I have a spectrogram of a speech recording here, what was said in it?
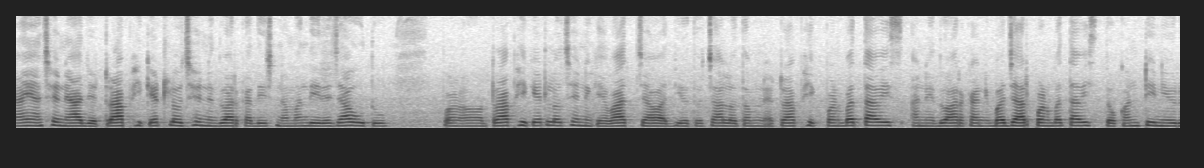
અહીંયા છે ને આજે ટ્રાફિક એટલો છે ને દ્વારકાધીશના મંદિરે જવું હતું પણ ટ્રાફિક એટલો છે ને કે વાત જવા દો તો ચાલો તમને ટ્રાફિક પણ બતાવીશ અને દ્વારકાની બજાર પણ બતાવીશ. તો કન્ટિન્યુ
